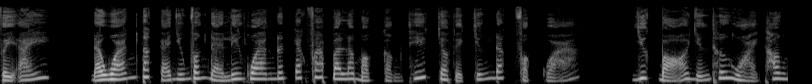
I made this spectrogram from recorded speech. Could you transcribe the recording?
Vị ấy đã quán tất cả những vấn đề liên quan đến các pháp ba la mật cần thiết cho việc chứng đắc Phật quả, dứt bỏ những thứ ngoại thân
